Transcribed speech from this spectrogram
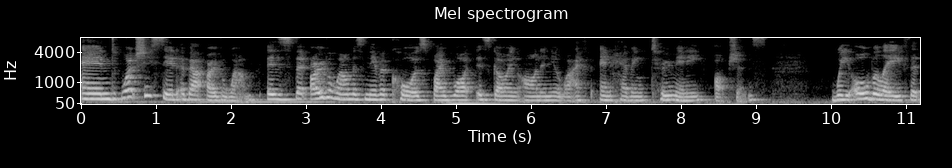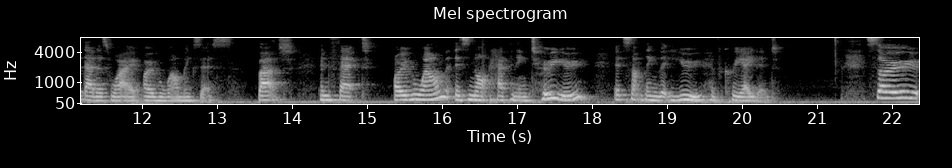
And what she said about overwhelm is that overwhelm is never caused by what is going on in your life and having too many options. We all believe that that is why overwhelm exists. But in fact, overwhelm is not happening to you, it's something that you have created. So,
